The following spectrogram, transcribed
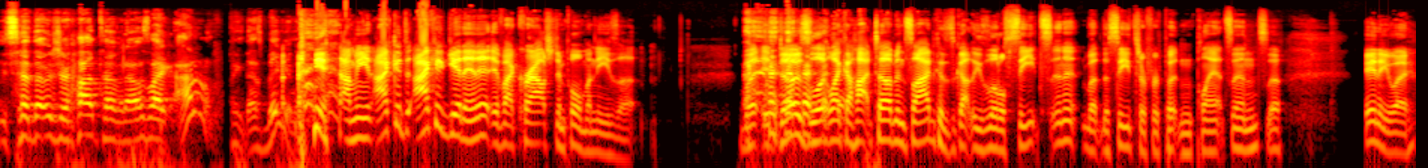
You said that was your hot tub, and I was like, I don't think that's big enough. yeah, I mean, I could I could get in it if I crouched and pulled my knees up. But it does look like a hot tub inside because it's got these little seats in it. But the seats are for putting plants in. So anyway,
